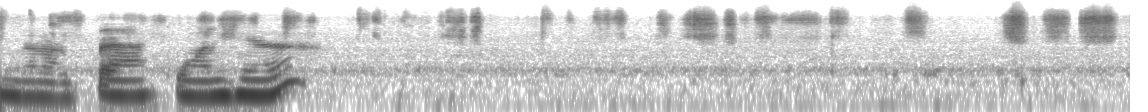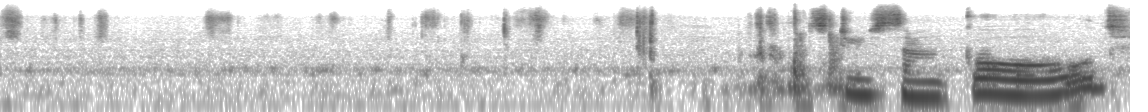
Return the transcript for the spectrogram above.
And then our back one here. Let's do some gold.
